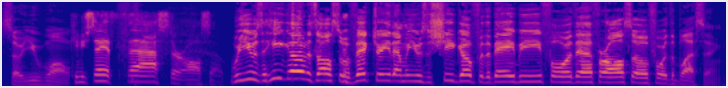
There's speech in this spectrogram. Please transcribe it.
So you won't. Can you say it faster also? We use a he goat as also a victory. Then we use a she goat for the baby, for the for also for the blessing.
